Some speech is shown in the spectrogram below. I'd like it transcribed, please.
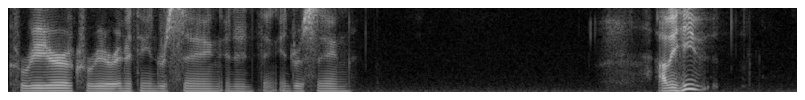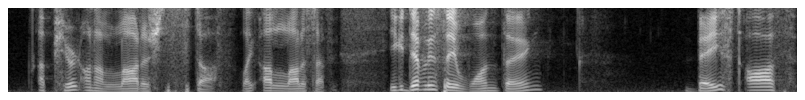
Career, career, anything interesting, anything interesting. I mean, he appeared on a lot of stuff. Like, a lot of stuff. You could definitely say one thing. Based off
